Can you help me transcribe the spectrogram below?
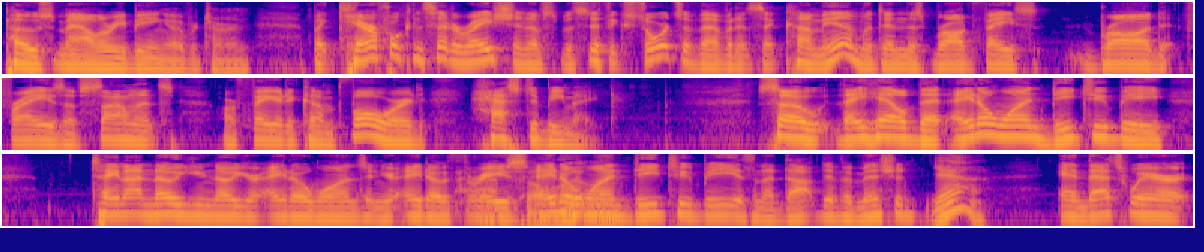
post Mallory being overturned, but careful consideration of specific sorts of evidence that come in within this broad face broad phrase of silence or failure to come forward has to be made. So they held that 801 D2B Tain, I know you know your 801s and your 803s. Absolutely. 801 D2B is an adoptive admission. Yeah. And that's where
